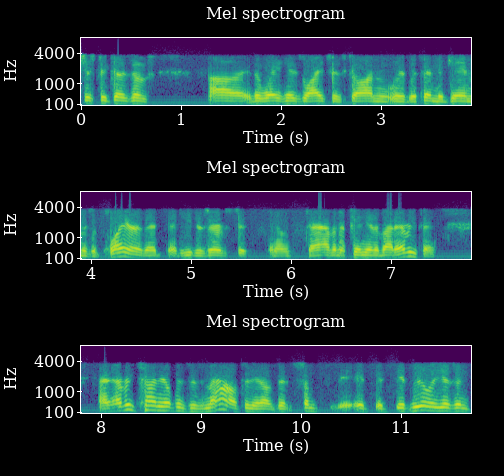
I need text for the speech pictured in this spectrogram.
just because of uh, the way his life has gone within the game as a player, that that he deserves to you know to have an opinion about everything. And every time he opens his mouth, you know that some it it, it really isn't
